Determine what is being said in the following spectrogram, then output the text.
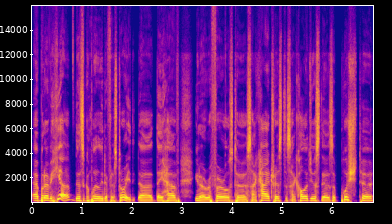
Uh, but over here, there's a completely different story. Uh, they have you know referrals to psychiatrists to psychologists there's a push to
